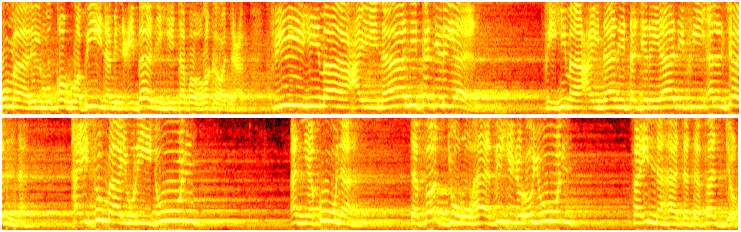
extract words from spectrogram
هما للمقربين من عباده تبارك وتعالى. فيهما عينان تجريان. فيهما عينان تجريان في الجنة. حيثما يريدون أن يكون تفجر هذه العيون فإنها تتفجر.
